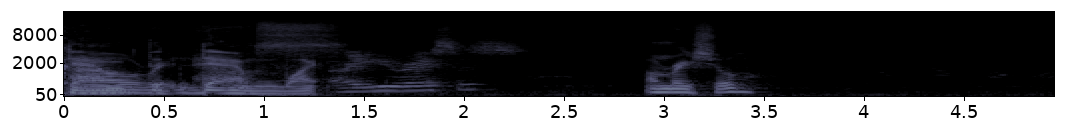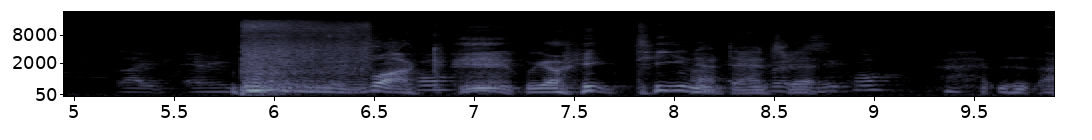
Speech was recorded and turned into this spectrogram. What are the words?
Damn- Kyle the Rittenhouse. damn white- Are you racist? I'm racial. Like everybody? Fuck. We already. You not to answer Everybody's that. equal? N- uh,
